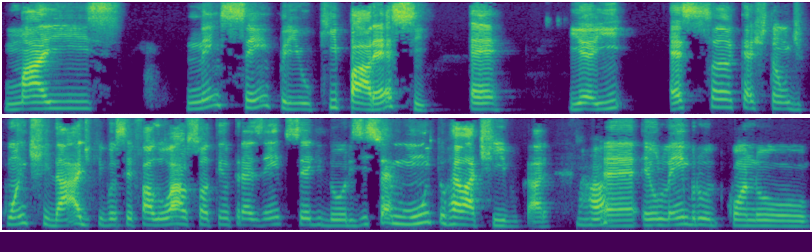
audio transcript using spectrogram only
mas nem sempre o que parece é. E aí, essa questão de quantidade que você falou, ah, eu só tenho 300 seguidores, isso é muito relativo, cara. Uhum. É, eu lembro quando,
